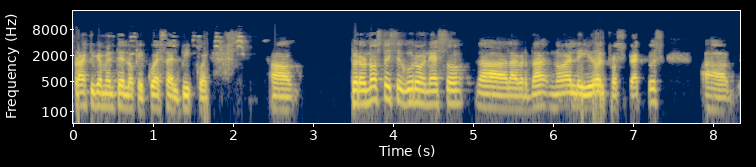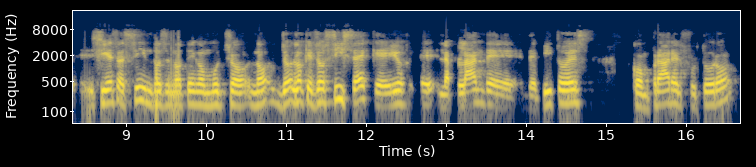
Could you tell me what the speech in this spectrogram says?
prácticamente lo que cuesta el Bitcoin. Um, pero no estoy seguro en eso, la, la verdad, no he leído el prospectus. Uh, si es así, entonces no tengo mucho, no, yo lo que yo sí sé que ellos, la plan de, de Bito es comprar el futuro,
